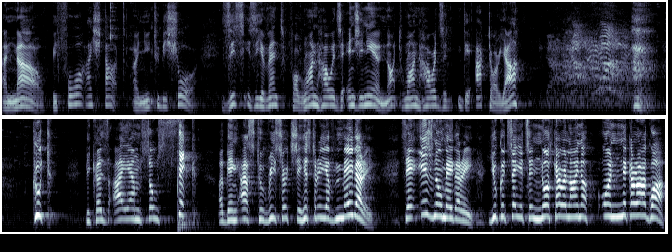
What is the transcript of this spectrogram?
And now, before I start, I need to be sure this is the event for Ron Howard, the engineer, not Ron Howard, the, the actor, yeah? Good, because I am so sick of being asked to research the history of Mayberry. There is no Mayberry. You could say it's in North Carolina or Nicaragua.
